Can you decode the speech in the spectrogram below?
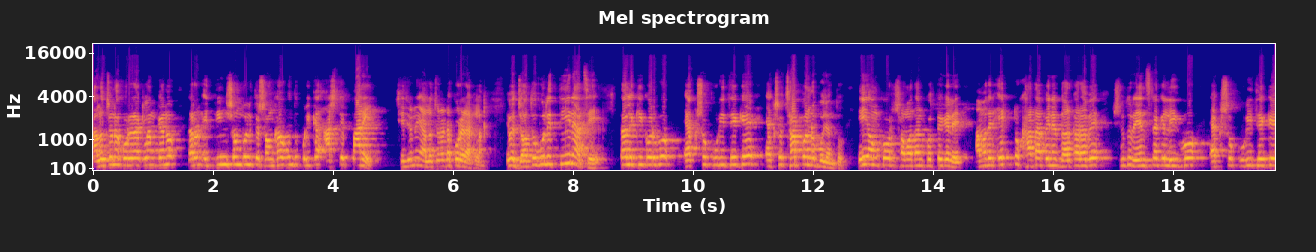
আলোচনা করে রাখলাম কেন? কারণ এই তিন সম্বলিত সংখ্যাও কিন্তু পরীক্ষায় আসতে পারে। সেজন্যই আলোচনাটা করে রাখলাম। এবার যতগুলি তিন আছে তাহলে কি করব? একশো কুড়ি থেকে একশো ছাপ্পান্ন পর্যন্ত। এই অঙ্কর সমাধান করতে গেলে আমাদের একটু খাতা পেনের দরকার হবে। শুধু রেঞ্জটাকে লিখব একশো কুড়ি থেকে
